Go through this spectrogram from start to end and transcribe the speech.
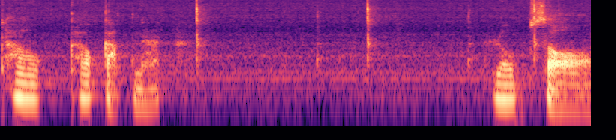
เท่าเท่ากับนะลบสอง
